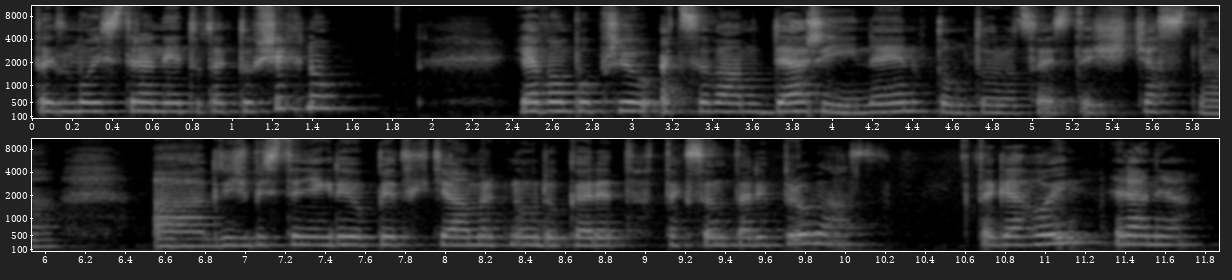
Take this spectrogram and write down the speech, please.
Tak z mojej strany je to takto všechno. Já vám popřeju, ať se vám daří nejen v tomto roce, jste šťastná. A když byste někdy opět chtěla mrknout do karet, tak jsem tady pro vás. Tak ahoj, Rania.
